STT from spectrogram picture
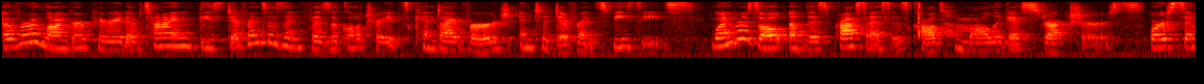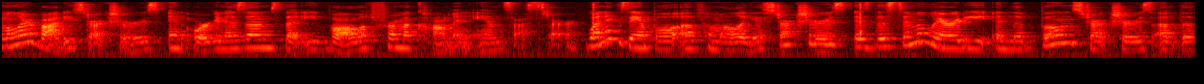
Over a longer period of time, these differences in physical traits can diverge into different species. One result of this process is called homologous structures, or similar body structures in organisms that evolved from a common ancestor. One example of homologous structures is the similarity in the bone structures of the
